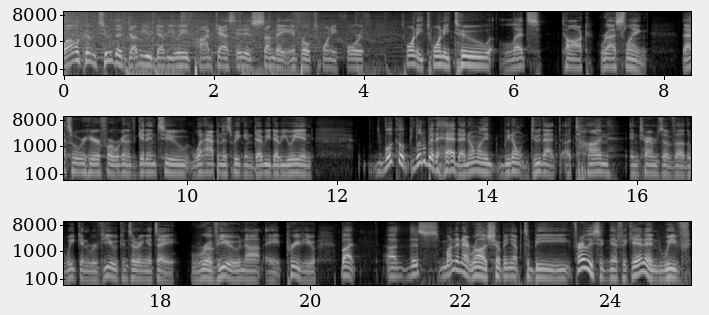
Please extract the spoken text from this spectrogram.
Welcome to the WWE podcast. It is Sunday, April 24th, 2022. Let's talk wrestling. That's what we're here for. We're going to get into what happened this week in WWE and look a little bit ahead. I normally we don't do that a ton in terms of uh, the weekend review, considering it's a review, not a preview. But uh, this Monday Night Raw is shaping up to be fairly significant, and we've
